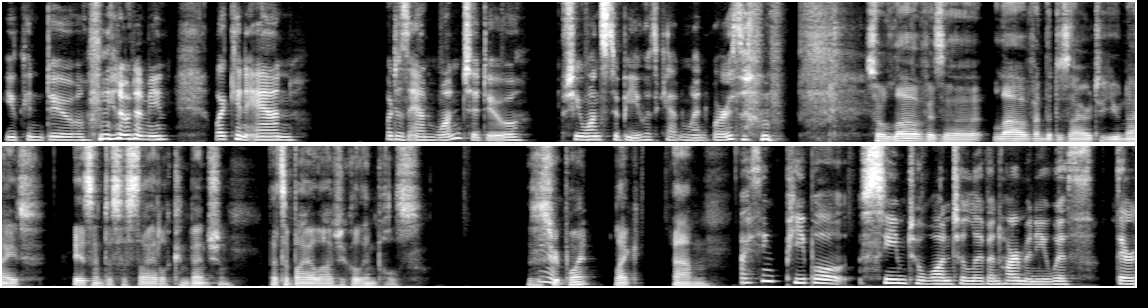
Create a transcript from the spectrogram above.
you can do. you know what I mean? What can Anne, what does Anne want to do? She wants to be with Ken Wentworth. So love is a love and the desire to unite isn't a societal convention. That's a biological impulse. Is this Yeah. your point? Like, um, I think people seem to want to live in harmony with their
